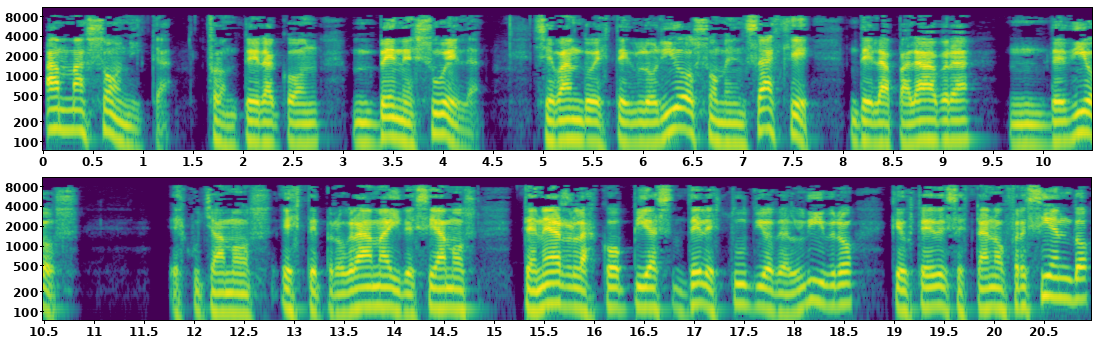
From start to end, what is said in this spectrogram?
amazónica, frontera con Venezuela, llevando este glorioso mensaje de la palabra de Dios. Escuchamos este programa y deseamos tener las copias del estudio del libro que ustedes están ofreciendo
